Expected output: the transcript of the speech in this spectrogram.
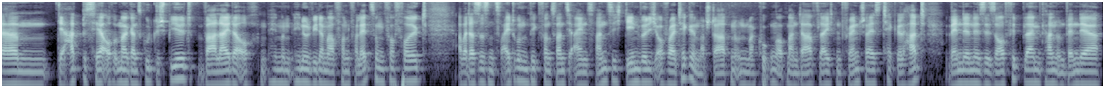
Ähm, der hat bisher auch immer ganz gut gespielt, war leider auch hin und, hin und wieder mal von Verletzungen verfolgt. Aber das ist ein Zweitrunden-Pick von 2021. Den würde ich auf Right Tackle mal starten und mal gucken, ob man da vielleicht einen Franchise-Tackle hat, wenn der eine Saison fit bleiben kann und wenn der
